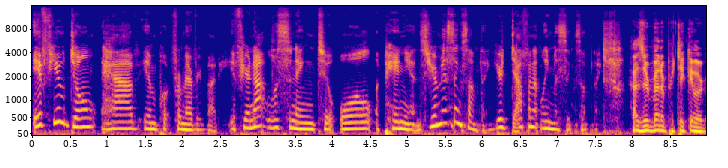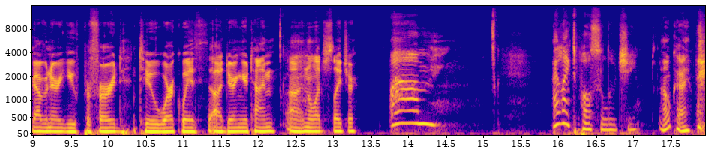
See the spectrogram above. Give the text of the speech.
if you don't have input from everybody, if you're not listening to all opinions, you're missing something. You're definitely missing something. Has there been a particular governor you've preferred to work with uh, during your time uh, in the legislature? Um, I liked Paul Cellucci. Okay.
